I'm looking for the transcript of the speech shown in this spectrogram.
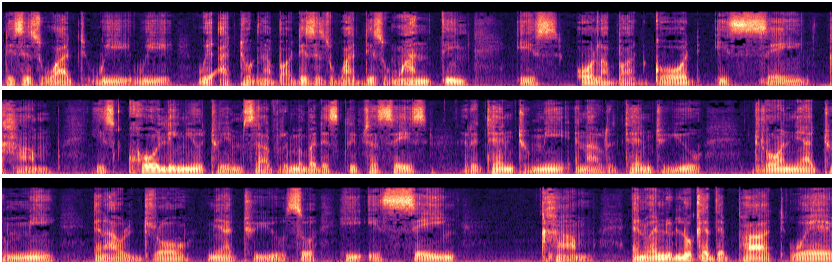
this is what we we we are talking about. This is what this one thing is all about. God is saying, Come. He's calling you to Himself. Remember, the scripture says, Return to me, and I'll return to you. Draw near to me, and I will draw near to you. So He is saying, Come. And when you look at the part where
